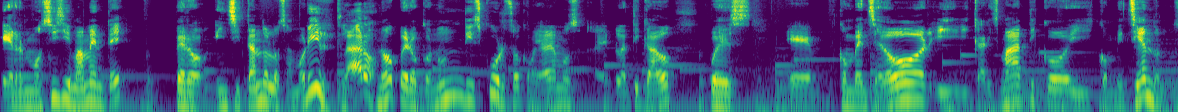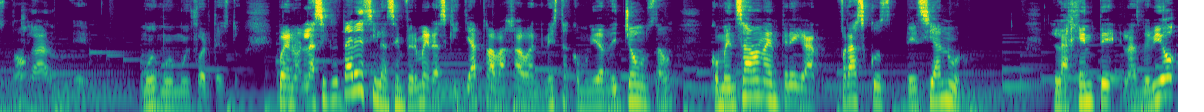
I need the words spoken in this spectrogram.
hermosísimamente, pero incitándolos a morir. Claro. ¿no? Pero con un discurso, como ya habíamos eh, platicado, pues eh, convencedor y, y carismático y convenciéndolos, ¿no? Claro. Eh, muy, muy, muy fuerte esto. Bueno, las secretarias y las enfermeras que ya trabajaban en esta comunidad de Jonestown comenzaron a entregar frascos de cianuro. La gente las bebió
